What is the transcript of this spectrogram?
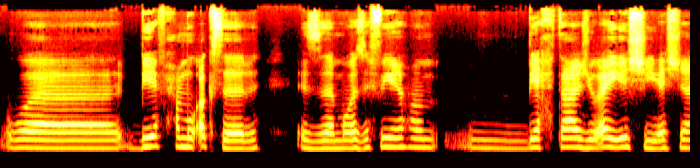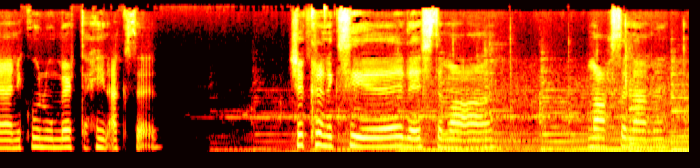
وبيفهموا أكثر إذا موظفينهم بيحتاجوا أي إشي عشان يكونوا مرتاحين أكثر. شكرا كثير لاستماع مع السلامة.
